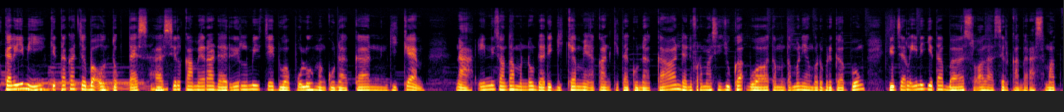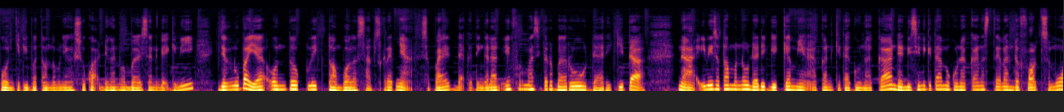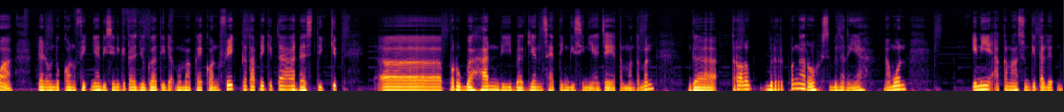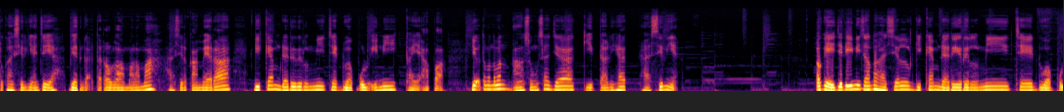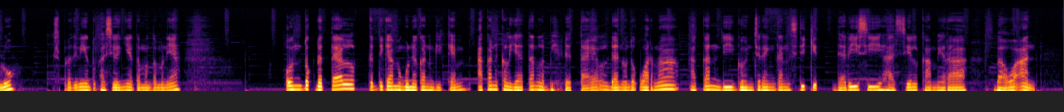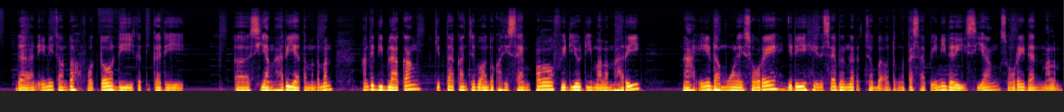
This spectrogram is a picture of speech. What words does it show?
Kali ini kita akan coba untuk tes hasil kamera dari Realme C20 menggunakan Gcam Nah ini contoh menu dari Gcam yang akan kita gunakan Dan informasi juga buat teman-teman yang baru bergabung. Di channel ini kita bahas soal hasil kamera smartphone. Jadi buat teman-teman yang suka dengan pembahasan kayak gini Jangan lupa ya untuk klik tombol subscribe-nya Supaya tidak ketinggalan informasi terbaru dari kita. Nah ini contoh menu dari Gcam yang akan kita gunakan Dan di sini kita menggunakan setelan default semua. Dan untuk config-nya di sini kita juga tidak memakai config tetapi kita ada sedikit uh, perubahan di bagian setting di sini aja ya teman-teman. Nggak terlalu berpengaruh sebenarnya. Namun ini akan langsung kita lihat untuk hasilnya aja ya biar nggak terlalu lama-lama. Hasil kamera Gcam dari Realme C20 ini kayak apa? Yuk teman-teman langsung saja kita lihat hasilnya. Oke jadi ini contoh hasil Gcam dari Realme C20 seperti ini untuk hasilnya teman-teman ya untuk detail ketika menggunakan Gcam akan kelihatan lebih detail dan untuk warna akan digoncengkan sedikit dari si hasil kamera bawaan. Dan ini contoh foto di ketika di uh, siang hari ya teman-teman. Nanti di belakang kita akan coba untuk kasih sampel video di malam hari. Nah ini udah mulai sore, jadi saya benar-benar coba untuk ngetes HP ini dari siang, sore dan malam.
